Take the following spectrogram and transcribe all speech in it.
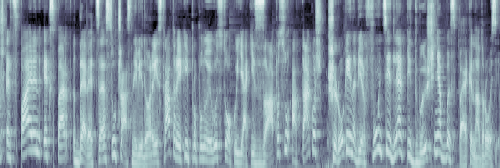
Тож Aspiring Expert 9 це сучасний відеореєстратор, який пропонує високу якість запису, а також широкий набір функцій для підвищення безпеки на дорозі.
